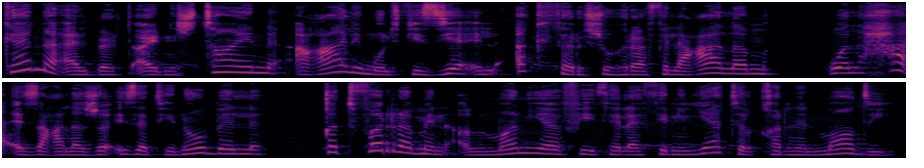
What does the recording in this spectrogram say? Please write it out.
كان ألبرت أينشتاين عالم الفيزياء الأكثر شهرة في العالم والحائز على جائزة نوبل قد فر من ألمانيا في ثلاثينيات القرن الماضي.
